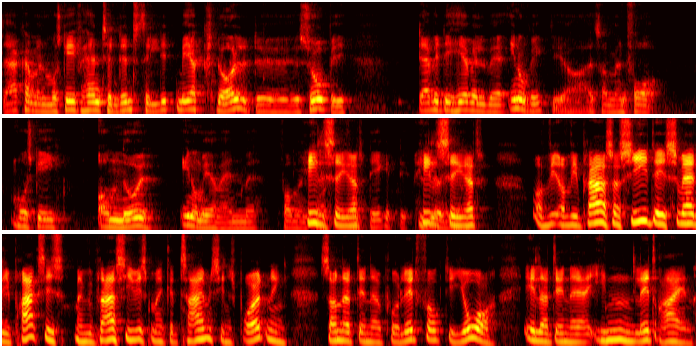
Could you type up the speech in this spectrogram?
der kan man måske have en tendens til lidt mere knoldet øh, såbe. Der vil det her vel være endnu vigtigere, altså man får måske om noget endnu mere vand med, for man Helt sikkert. det. Helt sikkert. Og vi, og vi plejer så at sige, at det er svært i praksis, men vi plejer at sige, hvis man kan time sin sprøjtning, sådan at den er på let fugtig jord, eller den er inden let regn,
